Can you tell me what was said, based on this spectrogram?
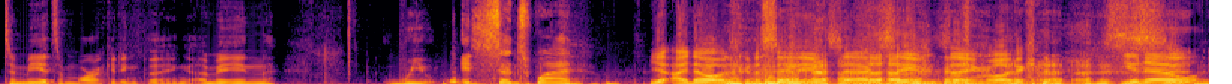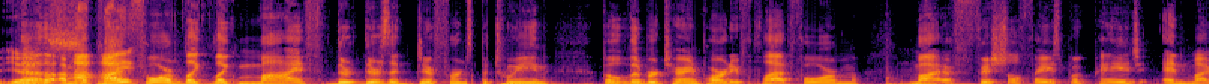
to me it's a marketing thing. I mean. We it's Since when? yeah, I know. I was going to say the exact same thing. Like, You know, si- yes. No, no, I mean, the I- I- platform, like, like my, there, there's a difference between the Libertarian Party platform, my official Facebook page, and my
